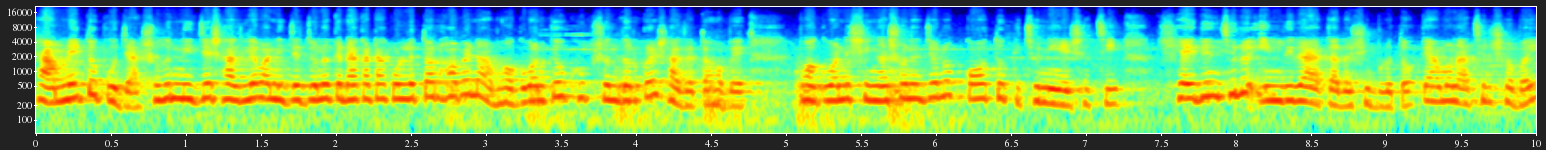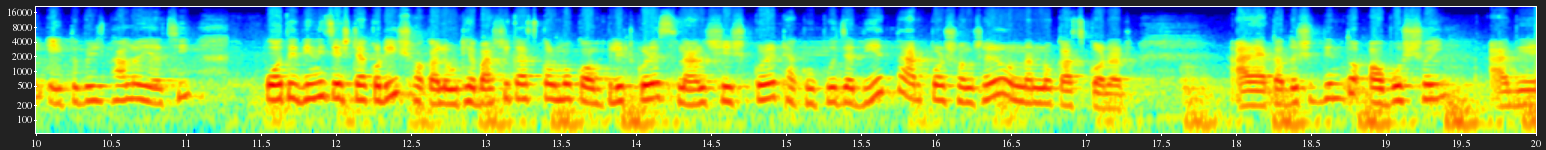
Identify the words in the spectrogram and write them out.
সামনেই তো পূজা, শুধু নিজে সাজলে বা নিজের জন্য কেনাকাটা করলে তো আর হবে না, ভগবানকেও খুব সুন্দর করে সাজাতে হবে। ভগবানের সিংহাসনের জন্য কত কিছু নিয়ে এসেছি। সেই দিন ছিল ইন্দিরা একাদশী ব্রত। কেমন আছেন সবাই? এই তো বেশ ভালোই আছি। প্রতিদিনই চেষ্টা করি সকালে উঠে বাসি কাজকর্ম কমপ্লিট করে স্নান শেষ করে ঠাকুর পূজা দিয়ে তারপর সংসারের অন্যান্য কাজ করার। আর একাদশীর দিন তো অবশ্যই আগে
